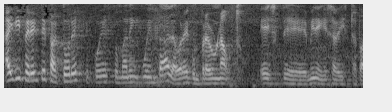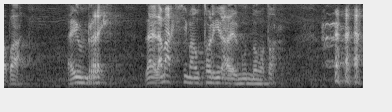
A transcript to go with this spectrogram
Hay diferentes factores que puedes tomar en cuenta a la hora de comprar un auto. Este, miren esa vista, papá. Hay un rey, la de la máxima autoridad del mundo motor.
